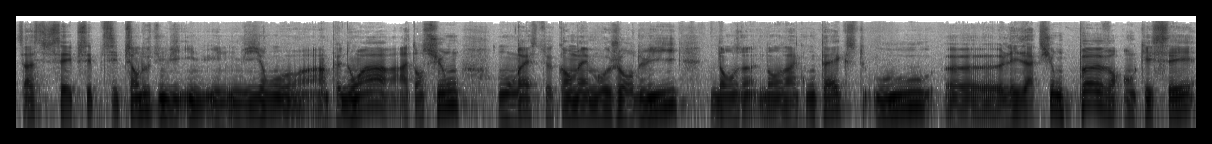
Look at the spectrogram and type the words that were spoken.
ça c'est sans doute une, une, vision un peu noire. Attention, on reste quand même aujourd'hui dans un, dans un contexte où euh, les actions peuvent encaisser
